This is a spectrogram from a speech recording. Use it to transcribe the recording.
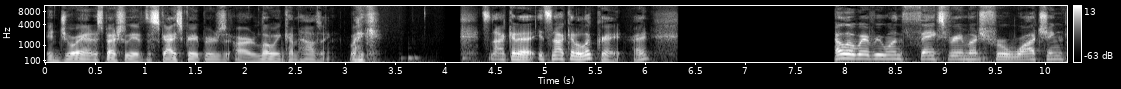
enjoy it, especially if the skyscrapers are low income housing. Like it's not gonna it's not gonna look great, right? Hello, everyone. Thanks very much for watching.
